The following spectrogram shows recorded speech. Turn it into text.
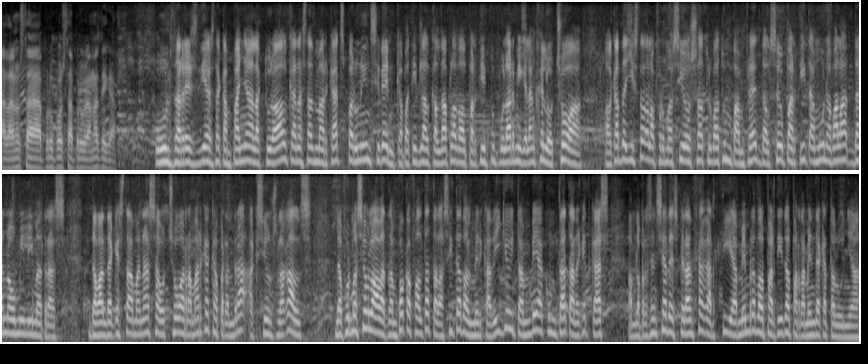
a la nostra proposta programàtica. Uns darrers dies de campanya electoral que han estat marcats per un incident que ha patit l'alcaldable del Partit Popular Miguel Ángel Ochoa. El cap de llista de la formació s'ha trobat un pamflet del seu partit amb una bala de 9 mil·límetres. Davant d'aquesta amenaça, Ochoa remarca que prendrà accions legals. La formació blava tampoc ha faltat a la cita del Mercadillo i també ha comptat, en aquest cas, amb la presència d'Esperanza García, membre del partit al Parlament de Catalunya.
